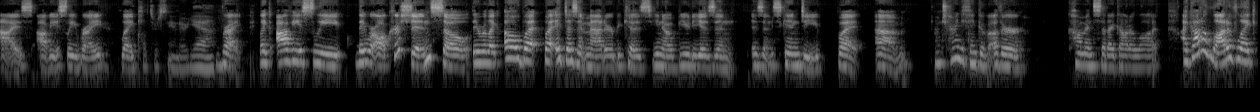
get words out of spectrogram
eyes, obviously, right? Like culture standard, yeah. Right. Like obviously they were all Christians, so they were like, "Oh, but but it doesn't matter because, you know, beauty isn't isn't skin deep." But um I'm trying to think of other comments that I got a lot. I got a lot of like,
